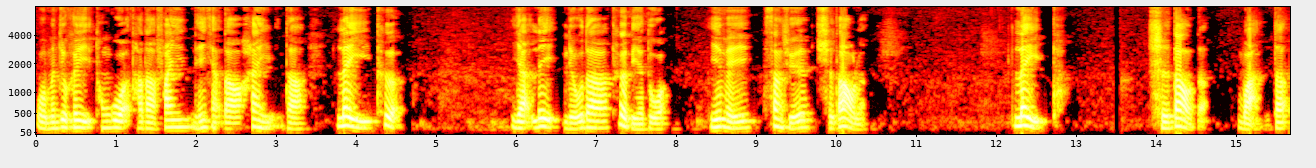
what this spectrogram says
我们就可以通过它的发音联想到汉语的泪特，眼泪流的特别多，因为上学迟到了。late，迟到的、晚的。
